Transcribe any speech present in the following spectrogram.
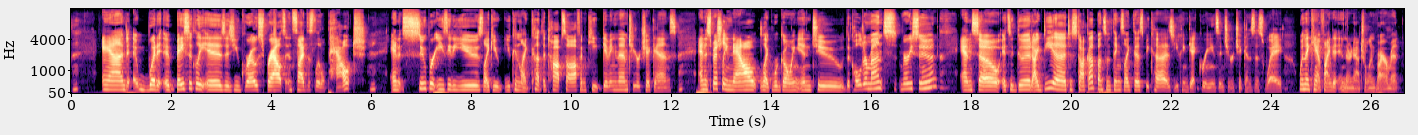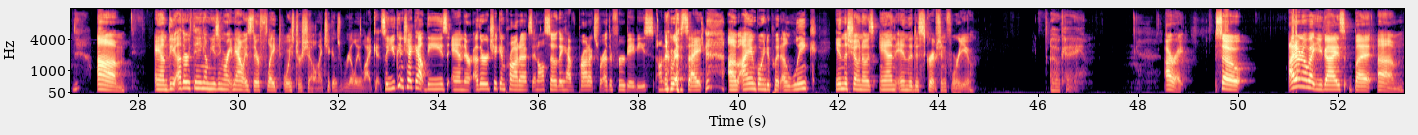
And what it basically is, is you grow sprouts inside this little pouch and it's super easy to use. Like you you can like cut the tops off and keep giving them to your chickens. And especially now like we're going into the colder months very soon. And so it's a good idea to stock up on some things like this because you can get greens into your chickens this way when they can't find it in their natural environment. Um and the other thing I'm using right now is their flaked oyster shell. My chickens really like it. So you can check out these and their other chicken products. And also, they have products for other fur babies on their website. Um, I am going to put a link in the show notes and in the description for you. Okay. All right. So I don't know about you guys, but um,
